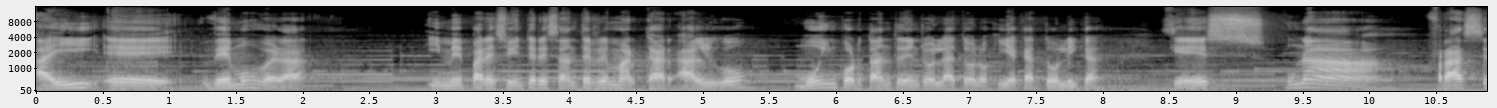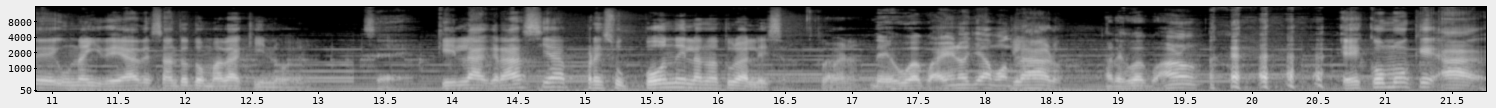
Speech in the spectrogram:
ahí eh, vemos, ¿verdad? Y me pareció interesante remarcar algo muy importante dentro de la teología católica, que es una frase, una idea de Santo Tomás de Aquino, sí. que la gracia presupone la naturaleza. Claro. De no llamamos. Claro. es como que a,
